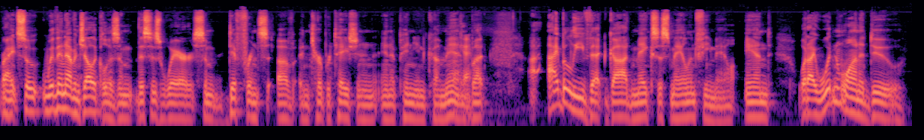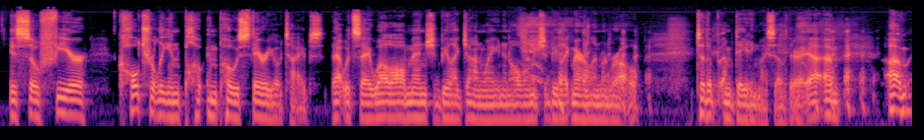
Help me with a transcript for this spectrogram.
Right. So within evangelicalism, this is where some difference of interpretation and opinion come in. Okay. But I- I believe that God makes us male and female. And what I wouldn't want to do is so fear culturally impo- imposed stereotypes that would say, well, all men should be like John Wayne and all women should be like Marilyn Monroe. To the, I'm dating myself there. Um, um,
